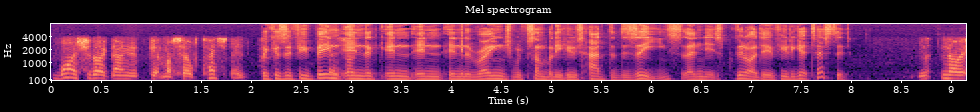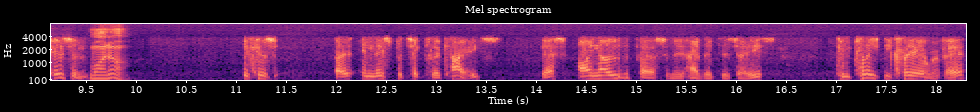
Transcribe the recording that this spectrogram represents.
why should I go and get myself tested? Because if you've been in the in, in, in the range with somebody who's had the disease, then it's a good idea for you to get tested. N- No, it isn't. Why not? Because uh, in this particular case, yes, I know the person who had the disease, completely clear of it.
